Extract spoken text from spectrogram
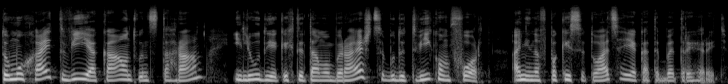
Тому хай твій аккаунт в інстаграм і люди, яких ти там обираєш, це буде твій комфорт, ані навпаки, ситуація, яка тебе тригерить.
